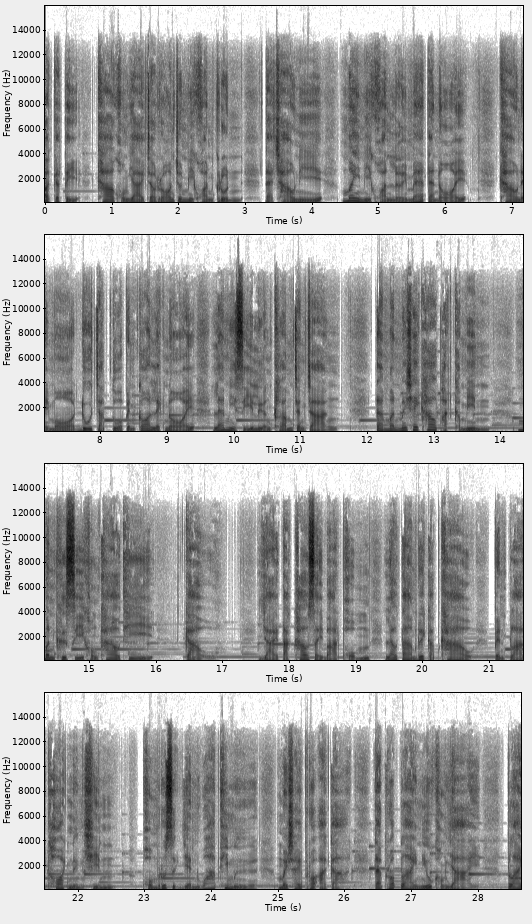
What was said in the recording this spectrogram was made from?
ปกติข้าวของยายจะร้อนจนมีควันกรุ่น แต่เช้านี้ไม่มีควันเลยแม้แต่น้อย ข้าวในหม้อดูจับตัวเป็นก้อนเล็กน้อย และมีสีเหลืองคล้ำจางๆ แต่มันไม่ใช่ข้าวผัดขมิ้น มันคือสีของข้าวที่ เก่า ยายตักข้าวใส่บาตรผม แล้วตามด้วยกับข้าว เป็นปลาทอดหนึ่งชิ้น ผมรู้สึกเย็นวาบที่มือ ไม่ใช่เพราะอากาศ แต่เพราะปลายนิ้วของยาย ปลาย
